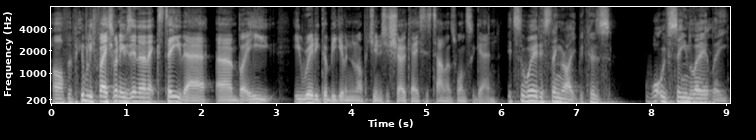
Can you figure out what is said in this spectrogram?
half the people he faced when he was in NXT there, um, but he, he really could be given an opportunity to showcase his talents once again. it's the weirdest thing, right? Because what we've seen lately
